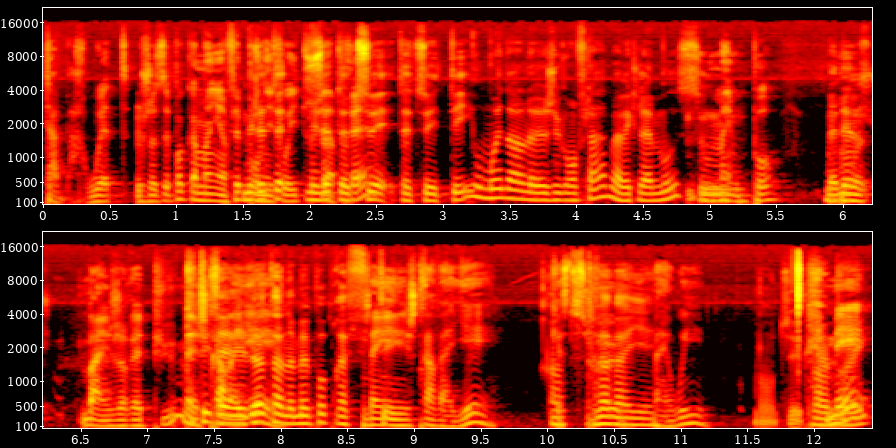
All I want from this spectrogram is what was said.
tabarouette. Je sais pas comment ils ont fait Mais pour nettoyer tout mais ça là, après. t'as-tu été au moins dans le jeu gonflable avec la mousse? ou- Même pas. Ben là, ben, j'aurais pu, mais tu je travaillais. là, t'en as même pas profité. Ben, je travaillais. Ah, tu veux? travaillais. Ben oui. Bon, tu Mais,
